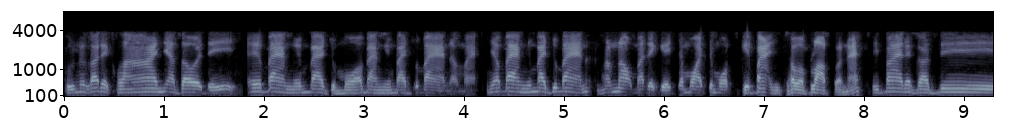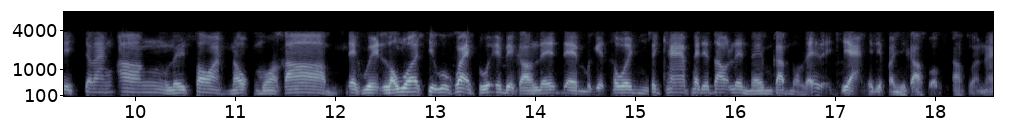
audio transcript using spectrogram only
គុណក៏ដេខ្លាញទៅទីអេបាំងបាចមបាំងបាចបានអមញ៉ាបាំងបាចបានហណោមកតែគេចមចមគេបាញ់ចូលប្លត់ប៉ុណ្ណាទីបាយក៏ទីច្រាំងអងលេសអណុកមួកំតែវេលវជាគួយទួអេបេកោលេតែមកគេធុញសិក្ខាផែតតលេនៅកំណលេជាគេបញ្ញកោប៉ុប៉ុណ្ណា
